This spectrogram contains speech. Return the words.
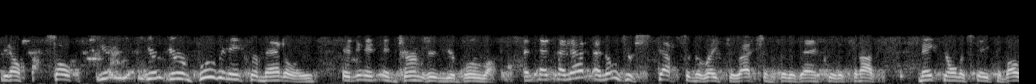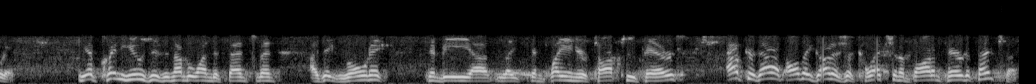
You know, so you're, you're, you're improving incrementally in, in, in terms of your blue line. And, and, and, that, and those are steps in the right direction for the Vancouver Canucks. Make no mistake about it. You have Quinn Hughes as the number one defenseman. I think Hronek can be uh, like can play in your top two pairs. After that, all they got is a collection of bottom pair defensemen.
